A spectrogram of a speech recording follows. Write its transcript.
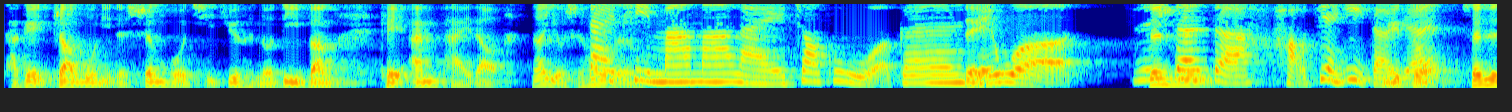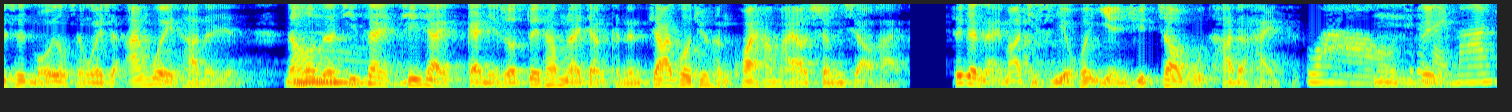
她可以照顾你的生活起居，很多地方可以安排到。然后有时候代替妈妈来照顾我，跟给我。资深的好建议的人，没错，甚至是某一种成为是安慰他的人。然后呢，嗯、其实，在接下来概念说，对他们来讲，可能嫁过去很快，他们还要生小孩。这个奶妈其实也会延续照顾他的孩子。哇哦，嗯、这个奶妈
